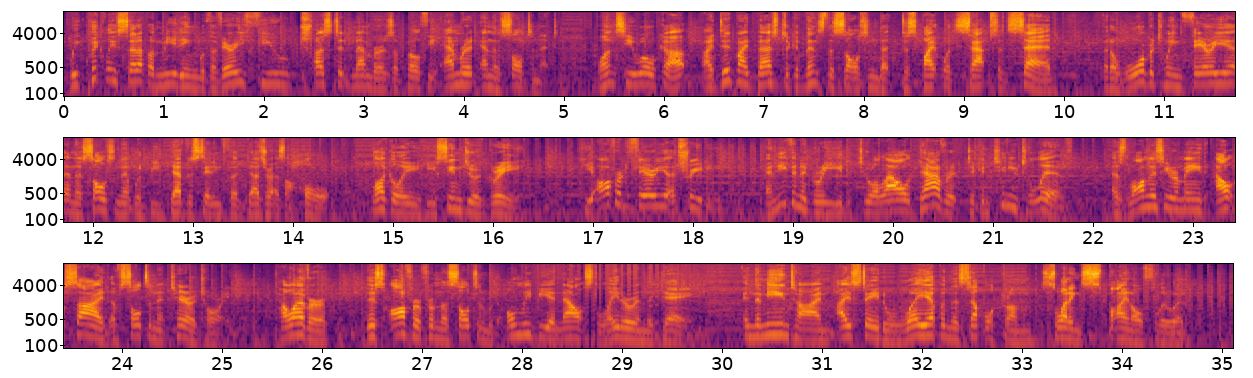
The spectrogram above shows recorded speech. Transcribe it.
We quickly set up a meeting with a very few trusted members of both the Emirate and the Sultanate. Once he woke up, I did my best to convince the Sultan that despite what Saps had said, that a war between Theria and the Sultanate would be devastating for the desert as a whole. Luckily, he seemed to agree. He offered Theria a treaty, and even agreed to allow Davrit to continue to live as long as he remained outside of Sultanate territory. However, this offer from the Sultan would only be announced later in the day. In the meantime, I stayed way up in the sepulchrum, sweating spinal fluid.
